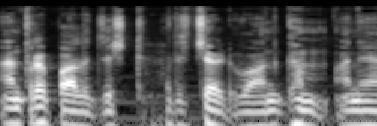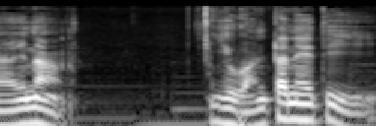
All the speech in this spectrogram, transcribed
ఆంథ్రోపాలజిస్ట్ రిచర్డ్ వాన్ఘమ్ అనే ఆయన ఈ వంట అనేది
